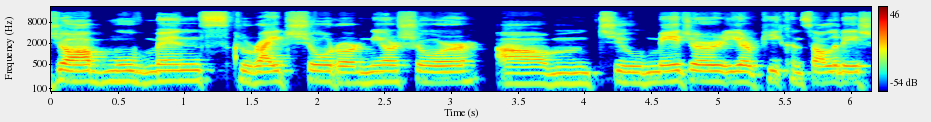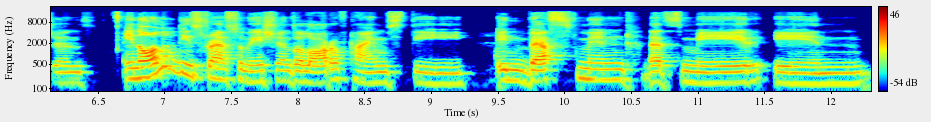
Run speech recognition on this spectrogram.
job movements to right shore or near shore um, to major ERP consolidations. In all of these transformations, a lot of times the investment that's made in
